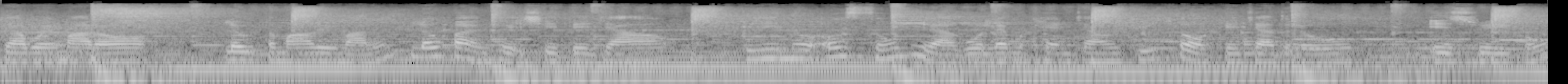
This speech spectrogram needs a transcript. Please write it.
ပြပွဲမှာတော့လုံသမားတွေမှာလည်းလုံပိုင်ခွင့်ရှိတဲ့ကြောင်းဘီနိုအုပ်ဆုံးနေတာကိုလက်မခံကြောင်းကြီးတော်ခဲ့ကြသလိုအစ္စရေးကို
